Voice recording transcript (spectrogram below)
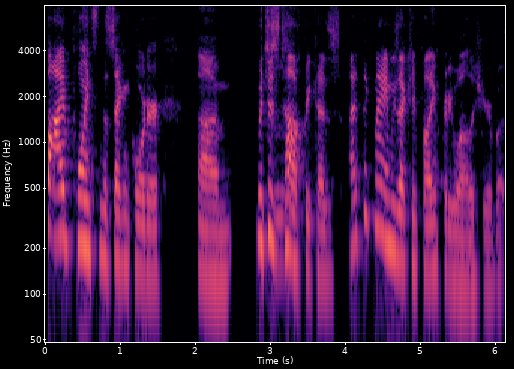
five points in the second quarter, um, which is Mm. tough because I think Miami's actually playing pretty well this year. But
